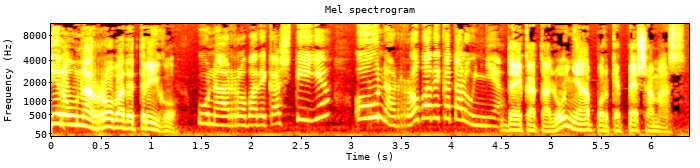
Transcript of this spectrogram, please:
Quiero una arroba de trigo. ¿Una arroba de Castilla o una arroba de Cataluña? De Cataluña, porque pesa más.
